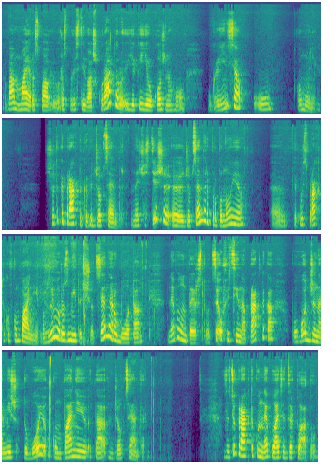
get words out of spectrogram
вам має розповісти ваш куратор, який є у кожного українця у комуні. Що таке практика від Job-центр? Найчастіше е, Job-центр пропонує е, якусь практику в компанії. Важливо розуміти, що це не робота, не волонтерство, це офіційна практика, погоджена між тобою, компанією та Job-центр. За цю практику не платять зарплату,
